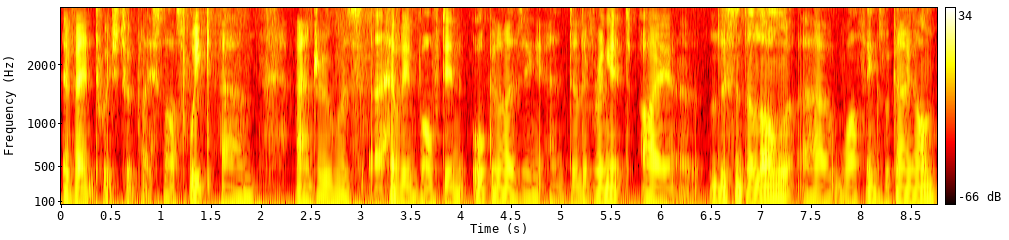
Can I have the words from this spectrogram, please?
event, which took place last week. Um, Andrew was uh, heavily involved in organising and delivering it. I uh, listened along uh, while things were going on,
